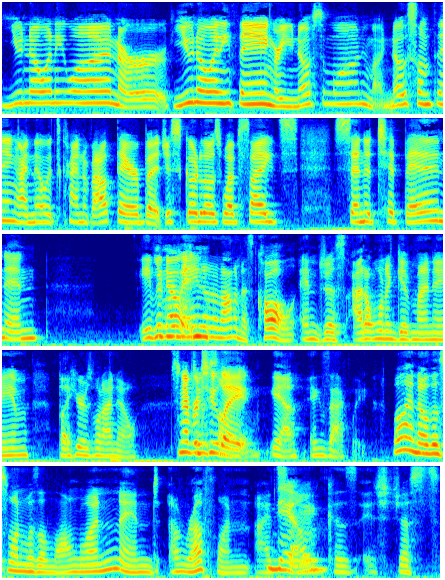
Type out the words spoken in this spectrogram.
you know anyone or if you know anything or you know someone who might know something, I know it's kind of out there, but just go to those websites, send a tip in, and Even You know, remain and- anonymous, call and just I don't want to give my name, but here's what I know. it's never Do too late. Yeah, exactly. Well, I know this one was a long one and a rough one, I'd Yeah. say, because it's just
